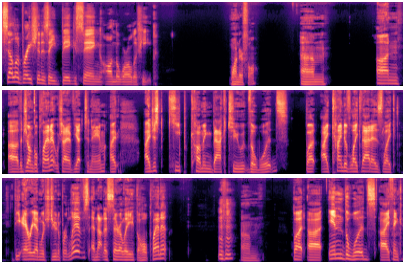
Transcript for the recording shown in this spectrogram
celebration is a big thing on the world of heap Wonderful. Um, on uh, the jungle planet, which I have yet to name, I I just keep coming back to the woods, but I kind of like that as like the area in which Juniper lives, and not necessarily the whole planet. mm-hmm. Um, but uh, in the woods, I think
